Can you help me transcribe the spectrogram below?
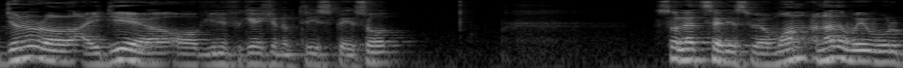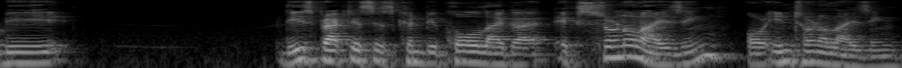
general idea of unification of three space. So so let's say this way. One another way will be these practices can be called like a externalizing or internalizing.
